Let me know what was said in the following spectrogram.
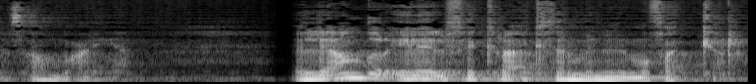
إنسان معين. اللي أنظر إليه الفكرة أكثر من المفكر.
